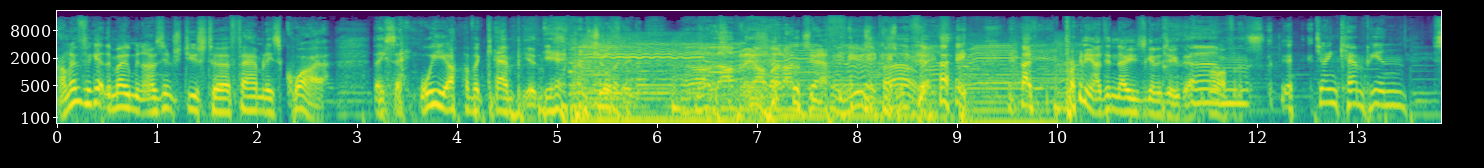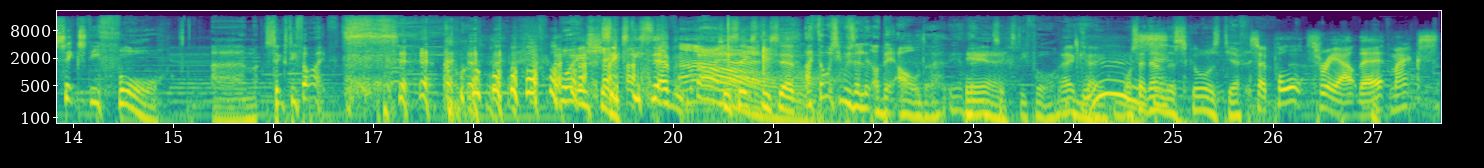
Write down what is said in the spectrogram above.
I'll never forget the moment I was introduced to her family's choir. They sang, "We are the Campions." Yeah, I'm sure they. Oh, lovely. Oh, well done, Jeff. music as well. Brilliant! I didn't know he was going to do that. Um, Marvelous. Jane Campion, 64. Um, 65. What is she? 67. She's 67. I thought she was a little bit older than Yeah. 64. Okay. What's that down the scores, Jeff? So Paul three out there, Max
